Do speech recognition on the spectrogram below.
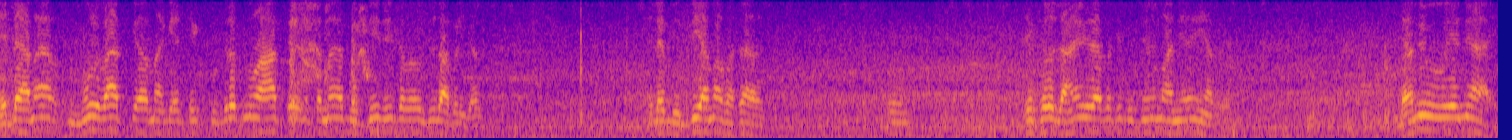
એટલે અમે મૂળ વાત કહેવા માંગીએ છીએ કુદરતનું હાથ છે તમે બુદ્ધિ થી તમે જુદા પડી જાવ એટલે બુદ્ધિ આમાં ફસાવે છે. એ થોડો જાણી લીધા પછી બુદ્ધિ નું માન્ય નહીં આપે. બન્યું એ ન્યાય.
